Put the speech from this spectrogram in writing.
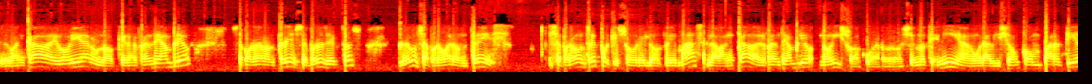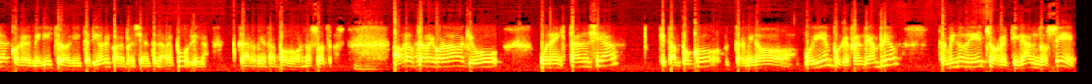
bancada de gobierno, que era el Frente Amplio, se acordaron 13 proyectos, luego se aprobaron tres. Y se aprobaron tres porque sobre los demás la bancada del Frente Amplio no hizo acuerdo, o sea, no tenían una visión compartida con el ministro del Interior y con el presidente de la República. Claro que tampoco con nosotros. Ahora usted recordaba que hubo una instancia que tampoco terminó muy bien porque Frente Amplio terminó de hecho retirándose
